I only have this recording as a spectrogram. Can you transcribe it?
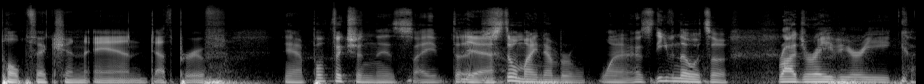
Pulp Fiction and Death Proof. Yeah, Pulp Fiction is I th- Yeah. it's still my number one. It's, even though it's a Roger Avary co-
